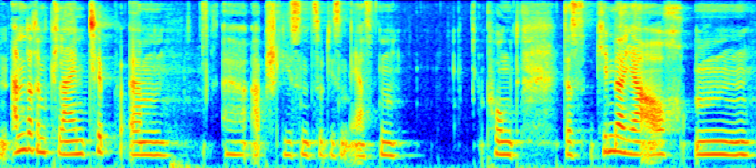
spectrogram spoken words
einen anderen kleinen Tipp ähm, äh, abschließend zu diesem ersten Punkt, dass Kinder ja auch mh, mm,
